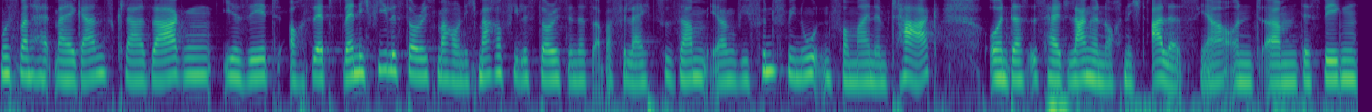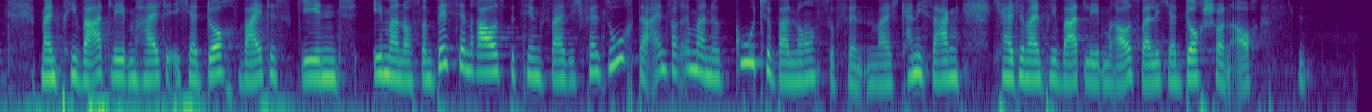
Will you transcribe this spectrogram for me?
muss man halt mal ganz klar sagen, ihr seht, auch selbst wenn ich viele Stories mache und ich mache viele Stories, sind das aber vielleicht zusammen irgendwie fünf Minuten von meinem Tag. Und das ist halt lange noch nicht alles, ja. Und ähm, deswegen mein Privatleben halte ich ja doch weitestgehend immer noch so ein bisschen raus, beziehungsweise ich versuche da einfach immer eine gute Balance zu finden, weil ich kann nicht sagen, ich halte mein Privatleben raus, weil ich ja doch schon auch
